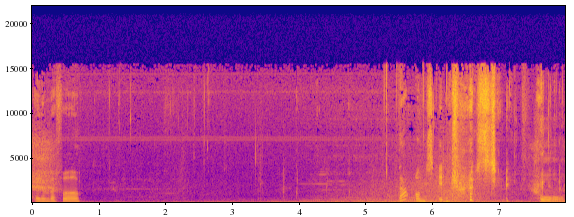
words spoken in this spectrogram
okay, number four. That one's interesting. Ooh,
